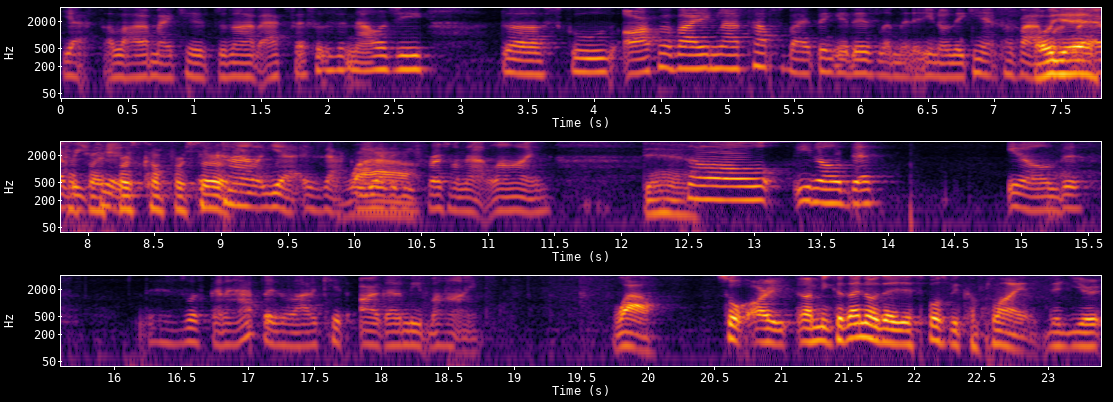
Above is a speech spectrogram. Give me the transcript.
yes, a lot of my kids do not have access to the technology. The schools are providing laptops, but I think it is limited. You know, they can't provide. Oh, yes, that's right. kid. First come, first serve. kind of like, yeah, exactly. Wow. You have to be first on that line. Damn. So you know that, you know this, this is what's gonna happen. A lot of kids are gonna be behind. Wow. So are I mean because I know that it's supposed to be compliant that you're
